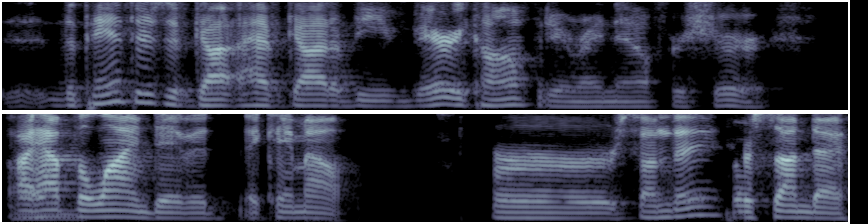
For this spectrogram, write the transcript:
the Panthers have got have got to be very confident right now for sure. I have um, the line, David. It came out for Sunday. For Sunday.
